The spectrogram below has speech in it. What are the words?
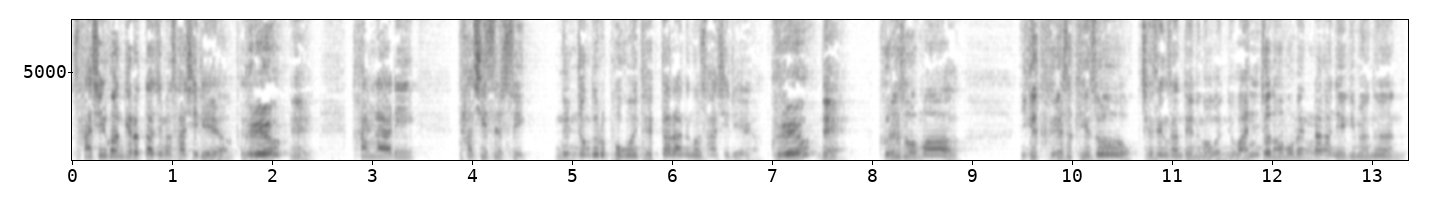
사실관계로 따지면 사실이에요. 그, 그래요? 예. 칼날이 다시 쓸 수 있는 정도로 복원이 됐다라는 건 사실이에요. 그래요? 네. 그래서 막 이게 그래서 계속 재생산되는 거거든요. 완전 허무맹랑한 얘기면은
